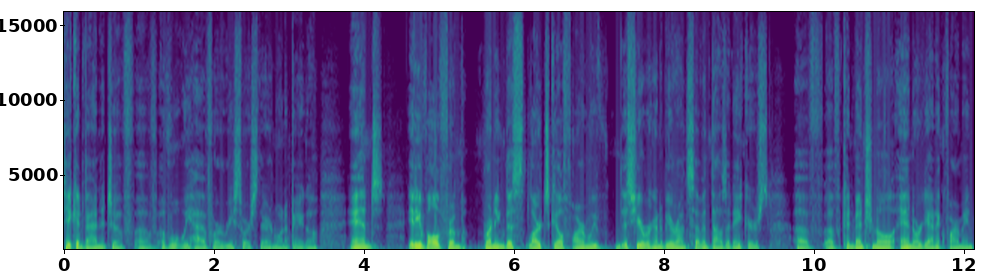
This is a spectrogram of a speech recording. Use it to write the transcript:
take advantage of, of of what we have for a resource there in Winnebago? And it evolved from running this large scale farm. We've this year we're going to be around seven thousand acres of of conventional and organic farming,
